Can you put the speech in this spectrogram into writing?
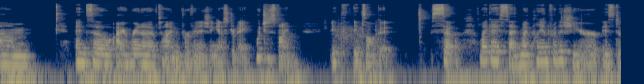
Um, and so I ran out of time for finishing yesterday, which is fine. It's, it's all good. So, like I said, my plan for this year is to,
